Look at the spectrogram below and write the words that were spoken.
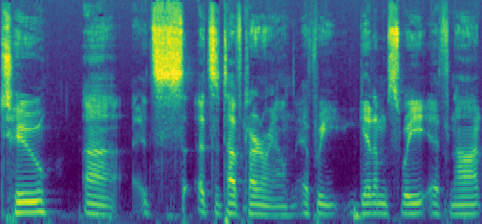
two. Uh, it's it's a tough turnaround. If we get them, sweet. If not,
